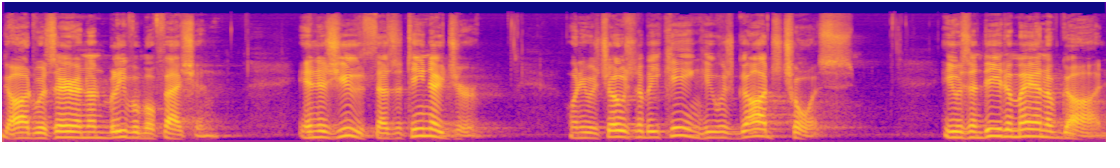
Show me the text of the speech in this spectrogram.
God was there in unbelievable fashion. In his youth, as a teenager, when he was chosen to be king, he was God's choice. He was indeed a man of God.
